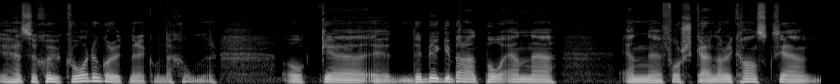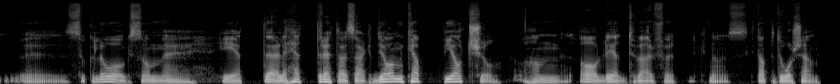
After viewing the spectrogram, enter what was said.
hälso och sjukvården går ut med rekommendationer. Och eh, eh det bygger bland annat på en, eh, en forskare, en amerikansk eh, psykolog som eh, heter, eller hette rättare sagt, John Capioccio. Och Han avled tyvärr för knappt ett år sedan.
